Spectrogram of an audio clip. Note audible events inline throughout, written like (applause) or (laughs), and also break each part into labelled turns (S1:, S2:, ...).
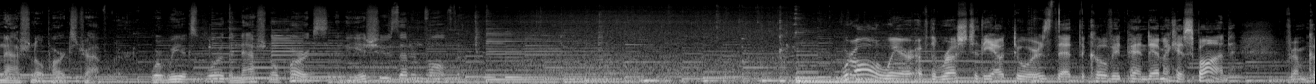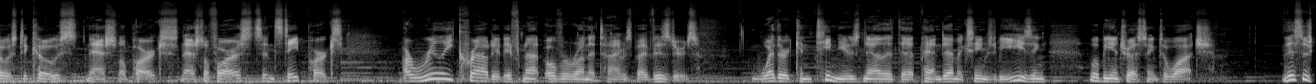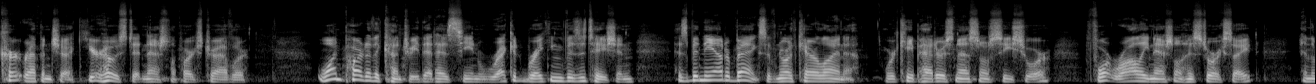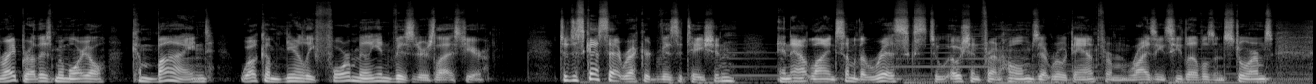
S1: National Parks Traveler, where we explore the national parks and the issues that involve them.
S2: We're all aware of the rush to the outdoors that the COVID pandemic has spawned. From coast to coast, national parks, national forests, and state parks are really crowded, if not overrun at times, by visitors. Whether it continues now that the pandemic seems to be easing will be interesting to watch. This is Kurt Repanshek, your host at National Parks Traveler. One part of the country that has seen record breaking visitation has been the Outer Banks of North Carolina, where Cape Hatteras National Seashore, Fort Raleigh National Historic Site, and the Wright Brothers Memorial combined welcomed nearly 4 million visitors last year. To discuss that record visitation and outline some of the risks to oceanfront homes at Rodanthe from rising sea levels and storms,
